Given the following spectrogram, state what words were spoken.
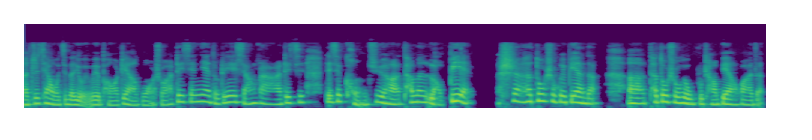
呃，之前我记得有一位朋友这样跟我说啊，这些念头、这些想法啊，这些这些恐惧哈，他们老变，是啊，它都是会变的啊，它都是会无常变化的。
